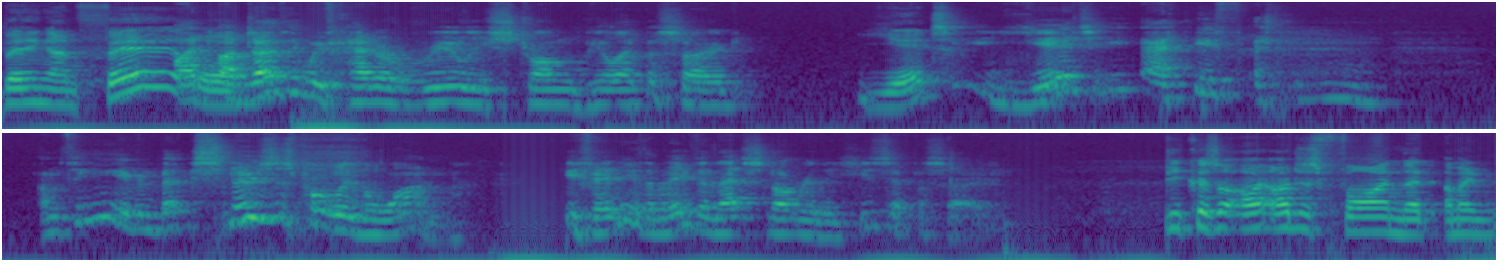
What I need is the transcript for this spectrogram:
being unfair I, I don't think we've had a really strong Bill episode Yet, yet. At- If I'm thinking even back, Snooze is probably the one, if any of them. And even that's not really his episode. because I, I just find that I mean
